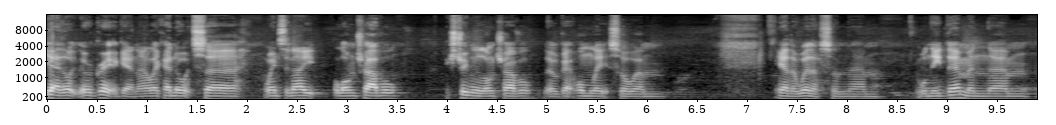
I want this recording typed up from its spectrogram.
Yeah, look, they were great again. I like. I know it's uh, Wednesday night, long travel, extremely long travel. They'll get home late, so um, yeah, they're with us, and um, we'll need them, and um,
